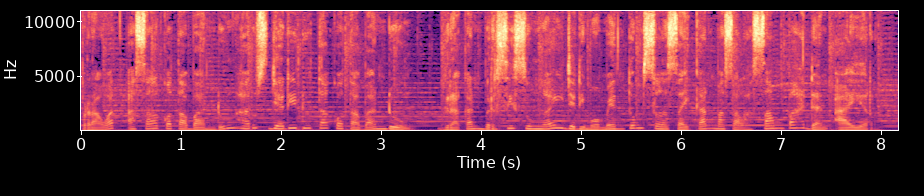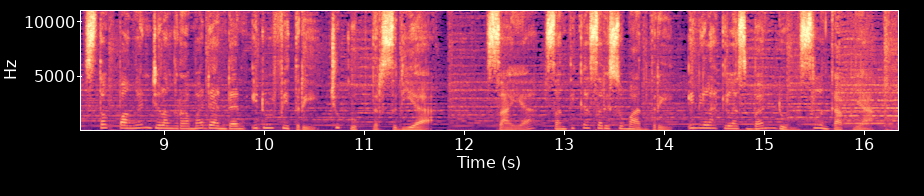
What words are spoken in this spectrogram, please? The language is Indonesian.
Perawat asal kota Bandung harus jadi duta kota Bandung. Gerakan bersih sungai jadi momentum selesaikan masalah sampah dan air. Stok pangan jelang Ramadan dan Idul Fitri cukup tersedia. Saya, Santika Sari Sumantri, inilah kilas Bandung selengkapnya.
